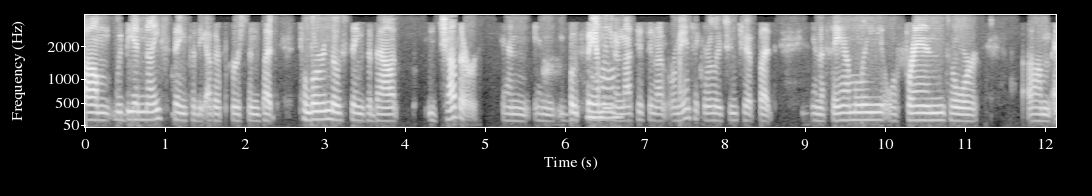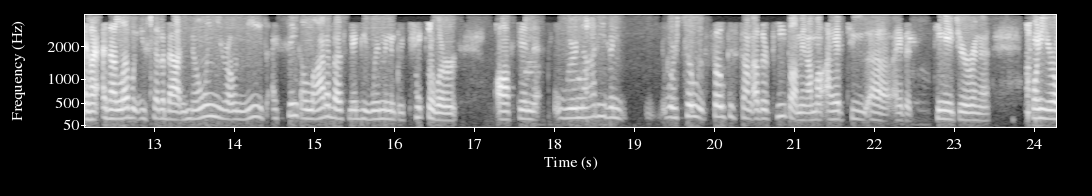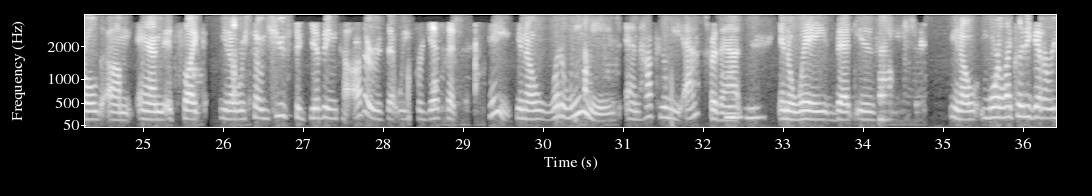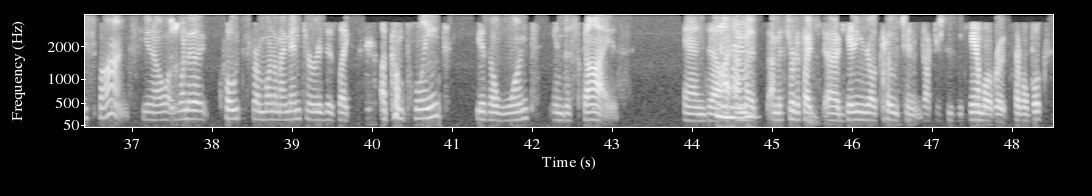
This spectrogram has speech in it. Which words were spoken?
um, would be a nice thing for the other person, but to learn those things about each other and in both family, mm-hmm. you know, not just in a romantic relationship, but in a family or friends or um, and I and I love what you said about knowing your own needs. I think a lot of us, maybe women in particular, often we're not even we're so focused on other people. I mean, I'm, I have two. Uh, I have a teenager and a 20 year old, um, and it's like you know we're so used to giving to others that we forget that hey, you know, what do we need, and how can we ask for that mm-hmm. in a way that is you know more likely to get a response. You know, one of the quotes from one of my mentors is like a complaint is a want in disguise. And uh, mm-hmm. I'm a I'm a certified uh, getting real coach, and Dr. Susan Campbell wrote several books,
